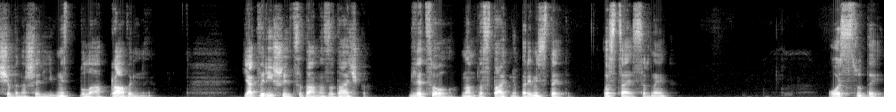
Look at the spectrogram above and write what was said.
щоб наша рівність була правильною. Як вирішується дана задачка? Для цього нам достатньо перемістити ось цей сирник, ось сюди.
